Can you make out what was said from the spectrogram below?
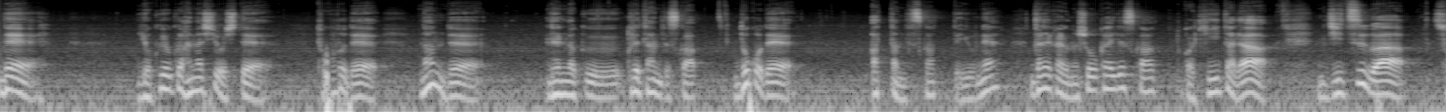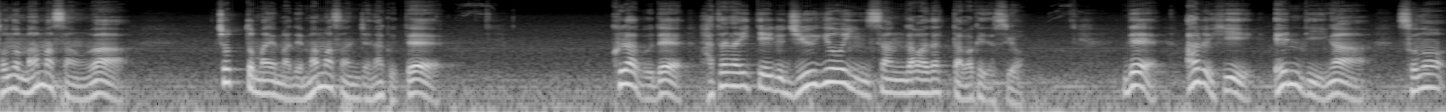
でよくよく話をしてところでなんで連絡くれたんですか。どこで会ったんですかっていうね誰からの紹介ですかとか聞いたら実はそのママさんはちょっと前までママさんじゃなくてクラブで働いている従業員さん側だったわけですよ。である日エンディがその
